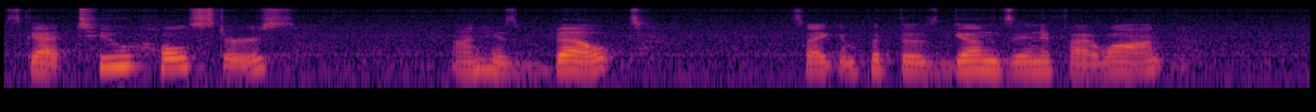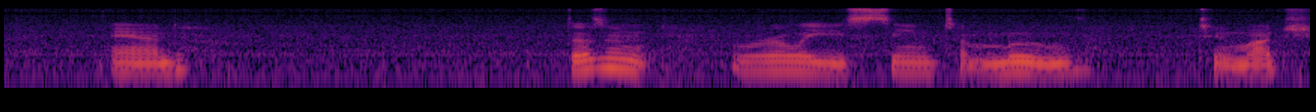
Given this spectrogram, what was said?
It's got two holsters on his belt so I can put those guns in if I want and doesn't really seem to move too much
